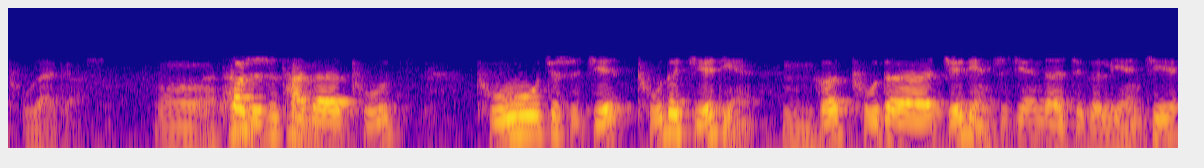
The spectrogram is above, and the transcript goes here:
图来表示。呃啊，它只是它的图图就是节图的节点，嗯和图的节点之间的这个连接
